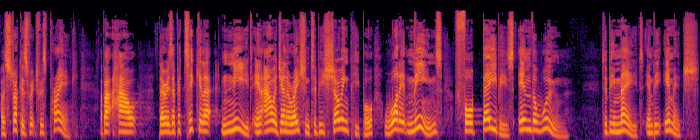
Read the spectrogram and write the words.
I was struck as Rich was praying about how there is a particular need in our generation to be showing people what it means for babies in the womb to be made in the image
